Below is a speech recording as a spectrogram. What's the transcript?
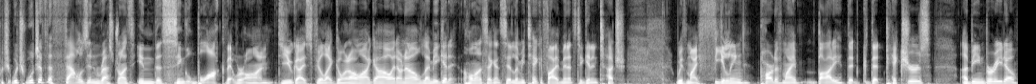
Which which which of the thousand restaurants in the single block that we're on do you guys feel like going? Oh my god, I don't know. Let me get it. Hold on a second, Sid. Let me take five minutes to get in touch with my feeling part of my body that that pictures a bean burrito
